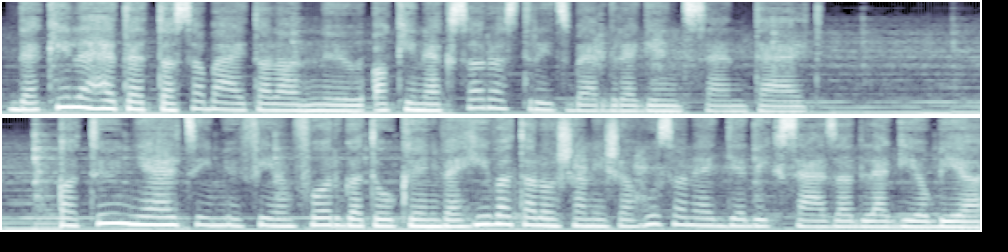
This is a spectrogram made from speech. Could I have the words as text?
De ki lehetett a szabálytalan nő, akinek Sarah Stritzberg regényt szentelt. A Tűnnyel című film forgatókönyve hivatalosan is a 21. század legjobbja,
